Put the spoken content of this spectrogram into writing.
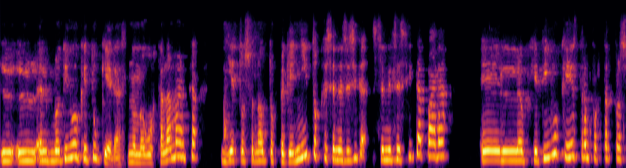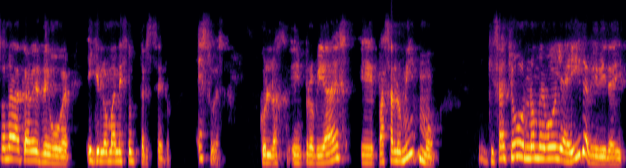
el, motivo que tú quieras. No me gusta la marca y estos son autos pequeñitos que se necesita, se necesita para el objetivo que es transportar personas a través de Uber y que lo maneje un tercero. Eso es. Con las eh, propiedades eh, pasa lo mismo. Quizás yo no me voy a ir a vivir ahí,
